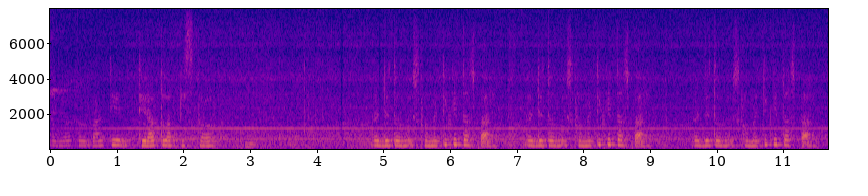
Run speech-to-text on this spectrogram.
Avevo colbanti e tirato la pistola. Ho detto scommetti che ti sparo. Ho detto scommetti che ti sparo. Ho detto scommetti che ti sparo. -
